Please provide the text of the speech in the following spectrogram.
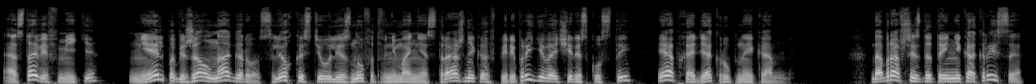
Оставив Микки, Ниэль побежал на гору, с легкостью улизнув от внимания стражников, перепрыгивая через кусты и обходя крупные камни. Добравшись до тайника крысы,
